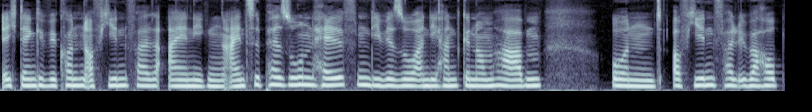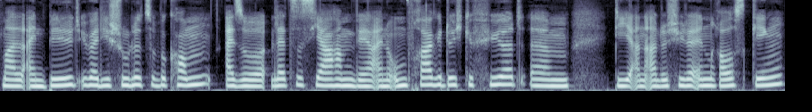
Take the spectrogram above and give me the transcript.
ich denke, wir konnten auf jeden Fall einigen Einzelpersonen helfen, die wir so an die Hand genommen haben und auf jeden Fall überhaupt mal ein Bild über die Schule zu bekommen. Also letztes Jahr haben wir eine Umfrage durchgeführt, ähm, die an alle Schülerinnen rausging.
